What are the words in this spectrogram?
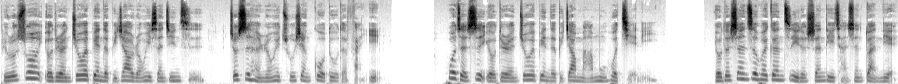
比如说，有的人就会变得比较容易神经质，就是很容易出现过度的反应；或者是有的人就会变得比较麻木或解离，有的甚至会跟自己的身体产生断裂，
